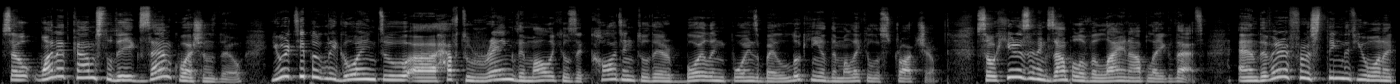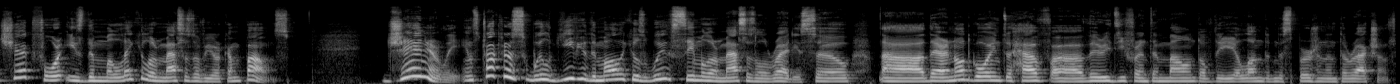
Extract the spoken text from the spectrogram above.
So when it comes to the exam questions though, you're typically going to uh, have to rank the molecules according to their boiling points by looking at the molecular structure. So here's an example of a lineup like that. And the very first thing that you want to check for is the molecular masses of your compounds. Generally, instructors will give you the molecules with similar masses already, so uh, they are not going to have a very different amount of the London dispersion interactions.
